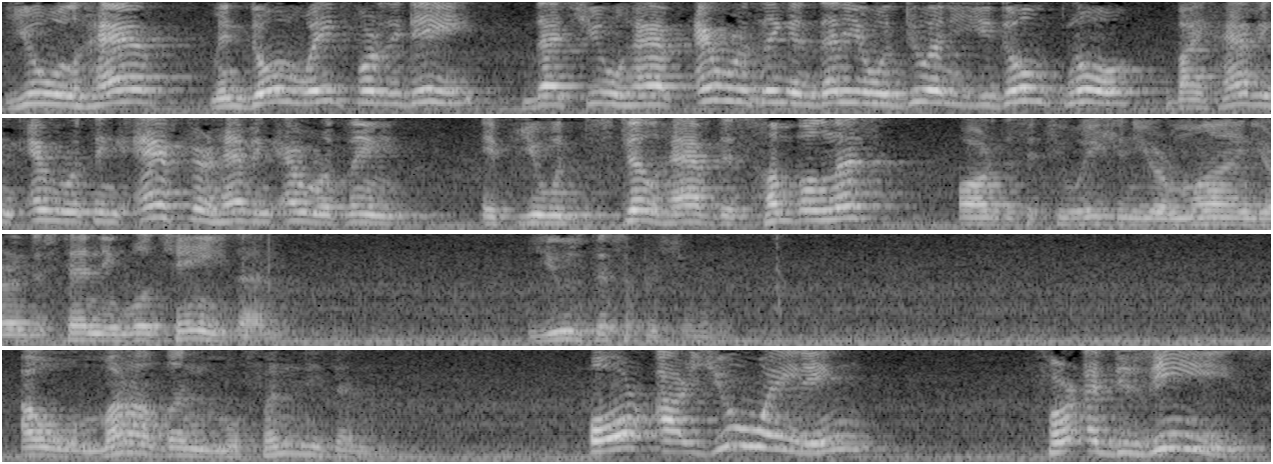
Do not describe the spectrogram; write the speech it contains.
you will have, I mean, don't wait for the day that you have everything and then you will do and you don't know by having everything, after having everything, if you would still have this humbleness or the situation, your mind, your understanding will change then. Use this opportunity. أو مرضا مفندا Or are you waiting for a disease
